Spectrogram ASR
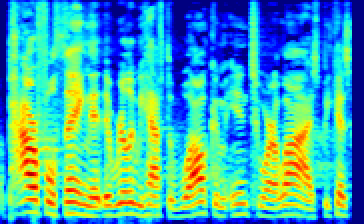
a powerful thing that, that really we have to welcome into our lives because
